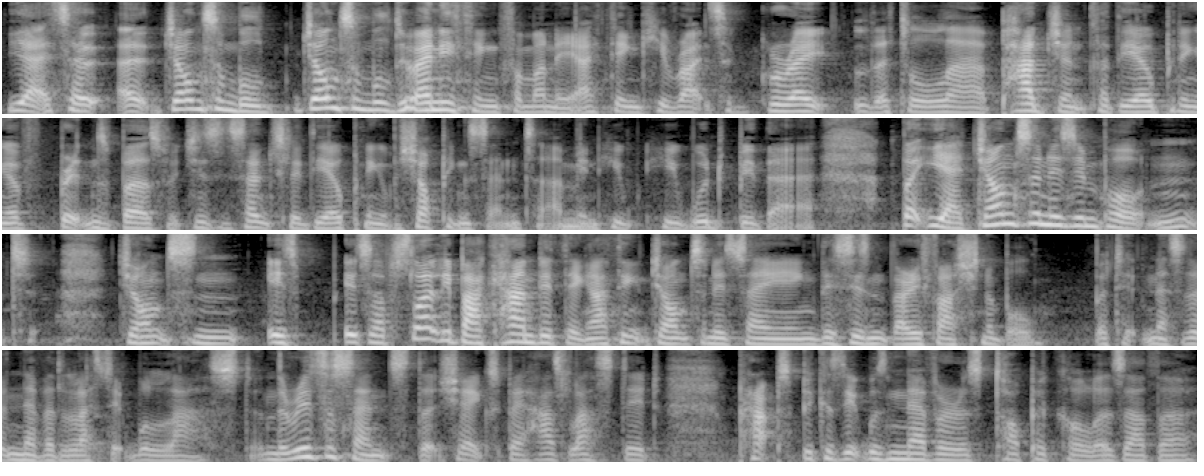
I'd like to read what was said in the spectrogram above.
Yeah. So uh, Jonson will Jonson will do anything for money. I think he writes a great little uh, pageant for the opening of Britain's Burse, which is essentially the opening of a shopping centre. I mean, he he would be there. But yeah, Jonson is important. Jonson is it's a slightly backhanded thing. I think Jonson is saying this isn't very fashionable but it, nevertheless it will last. And there is a sense that Shakespeare has lasted, perhaps because it was never as topical as other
